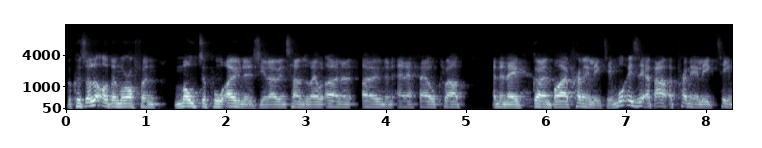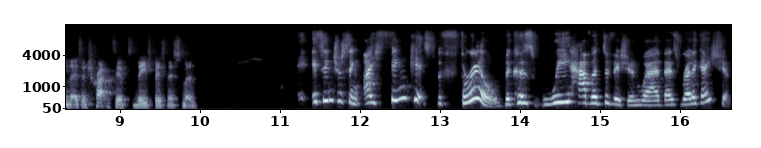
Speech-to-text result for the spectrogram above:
Because a lot of them are often multiple owners. You know, in terms of they'll own, own an NFL club and then they go and buy a Premier League team. What is it about a Premier League team that is attractive to these businessmen? It's interesting. I think it's the thrill because we have a division where there's relegation.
